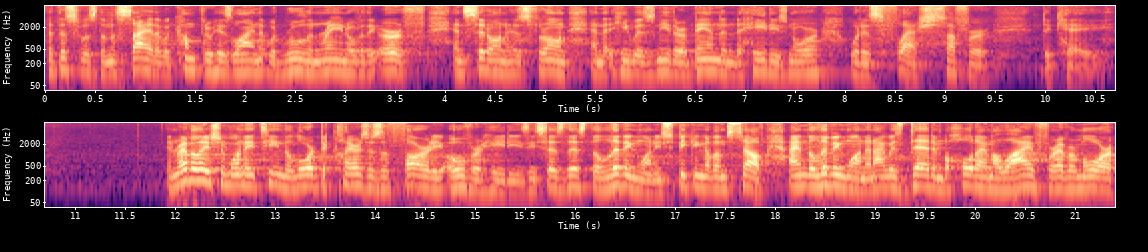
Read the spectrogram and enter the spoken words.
that this was the Messiah that would come through his line, that would rule and reign over the earth and sit on his throne, and that he was neither abandoned to Hades nor would his flesh suffer decay. In Revelation 1:18 the Lord declares his authority over Hades. He says this, the living one, he's speaking of himself. I am the living one and I was dead and behold I am alive forevermore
